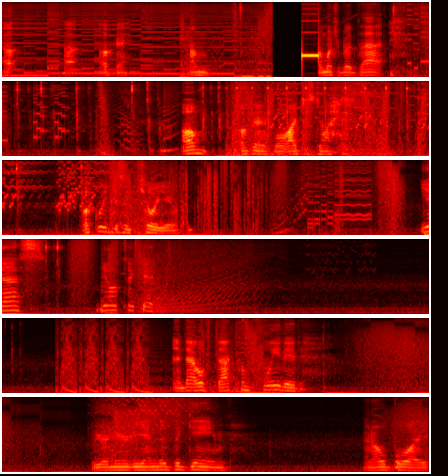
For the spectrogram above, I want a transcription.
Uh, uh, okay. Um, how much about that? um, okay, well, I just died. Luckily, it doesn't kill you. Yes! Meal ticket! And that was that completed. We are near the end of the game. And oh boy,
